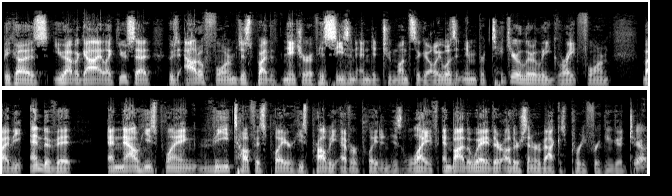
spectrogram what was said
because you have a guy like you said who's out of form just by the nature of his season ended 2 months ago. He wasn't in particularly great form by the end of it and now he's playing the toughest player he's probably ever played in his life. And by the way, their other center back is pretty freaking good too. Yeah,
